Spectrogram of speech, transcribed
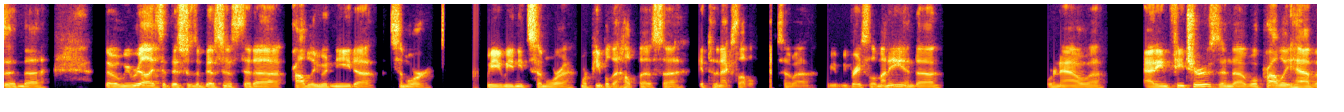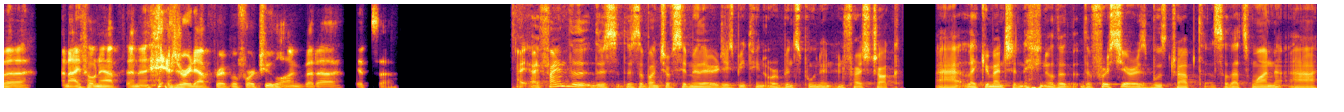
and uh, so we realized that this was a business that uh, probably would need uh, some more. We, we need some more uh, more people to help us uh, get to the next level. So uh, we, we raised a little money, and we're now adding features, and we'll probably have a an iPhone app and an Android app for it before too long. But it's I, I, find that there's there's a bunch of similarities between Urbanspoon and, and Fresh Chalk. Uh, like you mentioned, you know the the first year is bootstrapped, so that's one. Uh,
